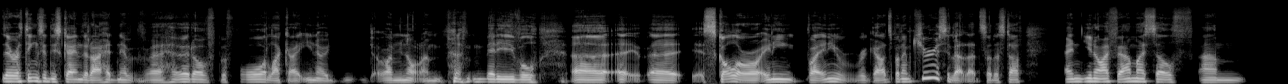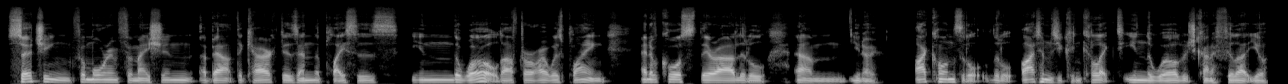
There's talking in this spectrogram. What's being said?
there are things in this game that I had never heard of before. Like I, you know, I'm not a medieval uh, uh, uh, scholar or any by any regards, but I'm curious about that sort of stuff. And you know, I found myself um, searching for more information about the characters and the places in the world after I was playing. And of course, there are little, um, you know, icons, little little items you can collect in the world, which kind of fill out your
